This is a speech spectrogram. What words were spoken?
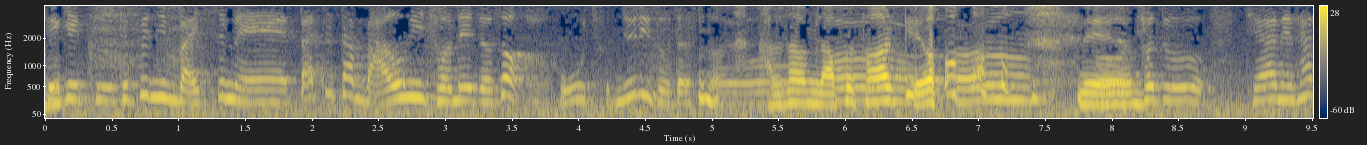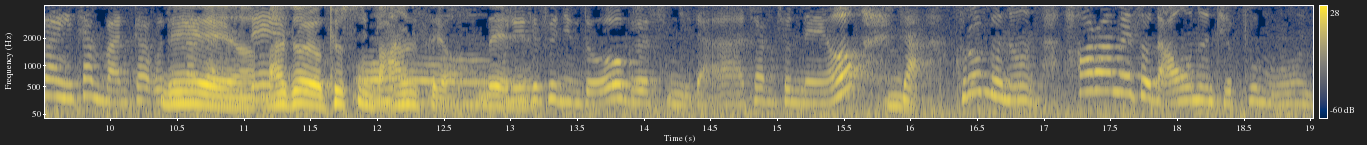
되게 그 대표님 말씀에 따뜻한 마음이 전해져서, 오, 전율이 돋았어요. 감사합니다. 앞으로 더 할게요. 네. 어, 저도 제 안에 사랑이 참 많다고 네, 생각하는데. 맞아요. 교수님 많으세요. 네. 음. 우리 대표님도 그렇습니다. 아, 참 좋네요. 자, 그러면은 하람에서 나오는 제품은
